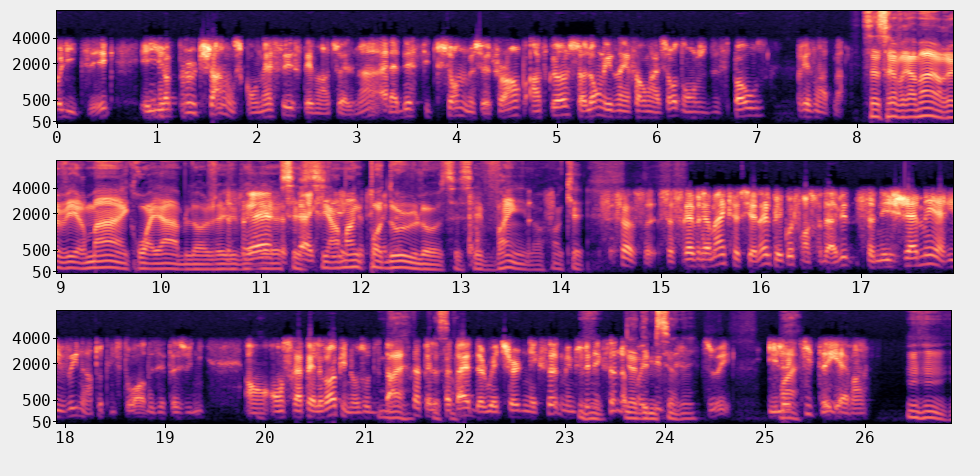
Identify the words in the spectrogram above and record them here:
politique, et il y a peu de chances qu'on assiste éventuellement à la destitution de M. Trump, en tout cas, selon les informations dont je dispose présentement. Ce serait vraiment un revirement incroyable. Là. Serait- serait Il en manque pas deux, là. C'est c'est 20, là. OK. Ça, ce, serait vraiment exceptionnel. Puis écoute, François David, ce n'est jamais arrivé dans toute l'histoire des États-Unis. On, on se rappellera, puis nos auditeurs Ouais, se rappellent peut-être de Richard Nixon, mais M. Mhm. Nixon n'a pas été démissionné. destitué. Il a quitté avant. Mhm.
